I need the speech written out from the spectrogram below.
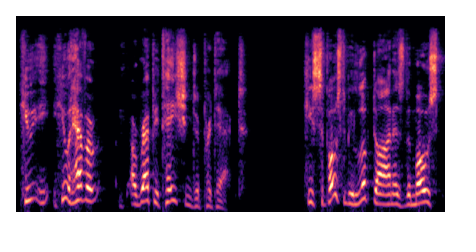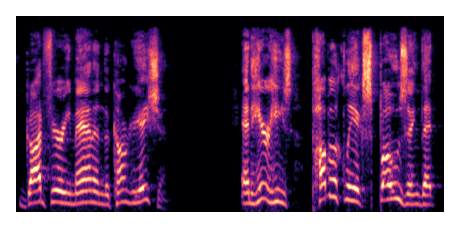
he, he would have a, a reputation to protect. He's supposed to be looked on as the most God-fearing man in the congregation. And here he's publicly exposing that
